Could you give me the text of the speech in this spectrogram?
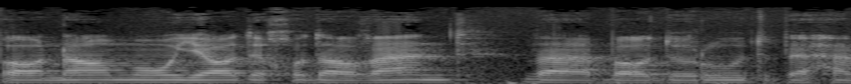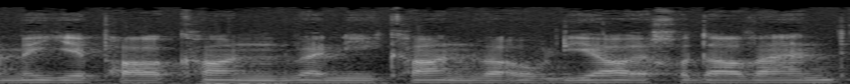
با نام و یاد خداوند و با درود به همه پاکان و نیکان و اولیاء خداوند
